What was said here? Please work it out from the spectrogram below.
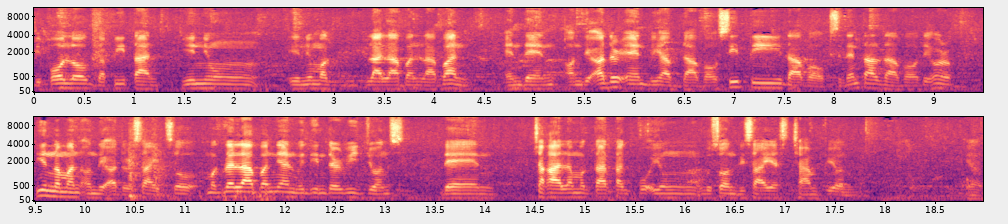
Dipolog, Dapitan, yun yung yun yung maglalaban-laban. And then on the other end, we have Davao City, Davao Occidental, Davao de Oro. Yun naman on the other side. So maglalaban yan within their regions. Then tsaka lang magtatagpo yung Luzon, Visayas champion. Yun.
